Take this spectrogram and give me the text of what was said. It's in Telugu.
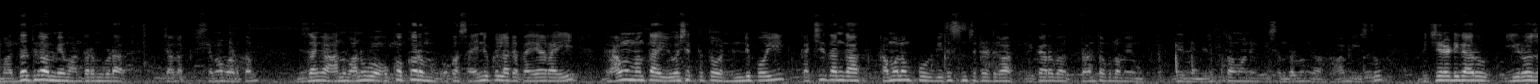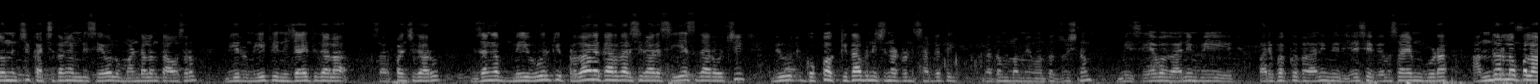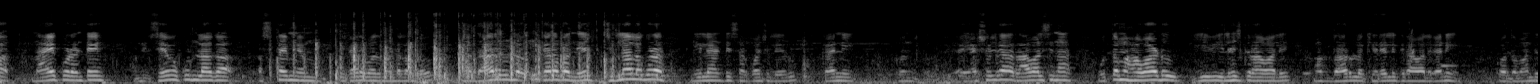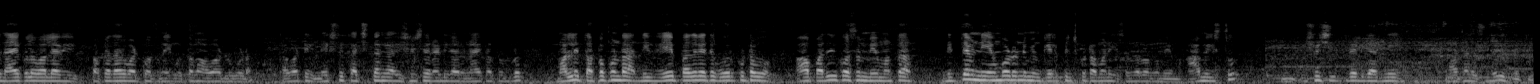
మద్దతుగా మేము అందరం కూడా చాలా శ్రమ పడతాం. నిజంగా అను అను ఒక్కొక్కరం ఒక సైనికులాగా తయారయ్యి గ్రామం అంతా యువశక్తితో నిండిపోయి ఖచ్చితంగా కమలం పువ్వు వికసించేటట్టుగా వికారాబాద్ ప్రాంతంలో మేము దీన్ని నిలుపుతామని ఈ సందర్భంగా హామీ ఇస్తూ బిచ్చిరెడ్డి గారు ఈ రోజు నుంచి ఖచ్చితంగా మీ సేవలు మండలంతా అవసరం. మీరు నీతి నిజాయితీ గల సర్పంచ్ గారు. నిజంగా మీ ఊరికి ప్రధాన కార్యదర్శి గారు సిఎస్ గారు వచ్చి మీ ఊరికి గొప్ప కితాబునిచ్చినటువంటి సంగతి గతంలో మేమంతా చూసినాం. మీ సేవ కానీ మీ పరిపక్వత కానీ మీరు చేసే వ్యవసాయం కూడా అందరి లోపల నాయకుడు అంటే సేవకుడిలాగా ఫస్ట్ టైం మేము వికారాబాద్ మండలంలో మా దారుల్లో వికారాబాద్ జిల్లాలో కూడా నీలాంటి సర్పంచ్ లేరు. కానీ కొంచెం యాక్చువల్గా రావాల్సిన ఉత్తమ అవార్డు ఈ విలేజ్కి రావాలి మాకు దారుల కెరీర్లకి రావాలి. కానీ కొంతమంది నాయకుల వల్ల అవి పక్కదారి పడిపోతున్నాయి ఉత్తమ అవార్డులు కూడా. కాబట్టి నెక్స్ట్ ఖచ్చితంగా విశ్వేశ్వరరెడ్డి గారి నాయకత్వంలో మళ్ళీ తప్పకుండా నీవు ఏ పదవి అయితే కోరుకుంటావో ఆ పదవి కోసం మేమంతా నిత్యం నీ ఎంబడి మేము గెలిపించుకుంటామని ఈ సందర్భంగా మేము హామీ ఇస్తూ విశ్వజిత్ రెడ్డి గారిని మాట్లాడాల్సిందే విజ్ఞప్తి.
